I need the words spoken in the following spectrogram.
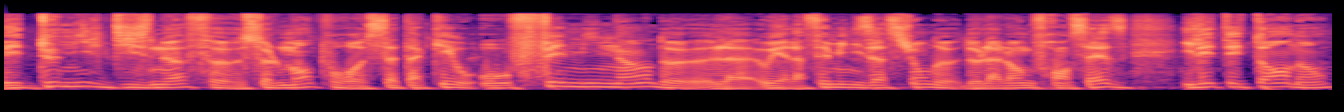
mais 2019 euh, seulement pour s'attaquer au, féminin de la, oui, à la féminisation de, de la langue française. Il était temps, non?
